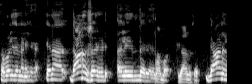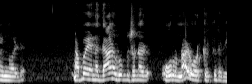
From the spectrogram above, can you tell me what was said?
கபாலி தான் நினைக்கிறேன். ஏன்னா தானு சார் எடு அதில் இருந்தார் அதில். ஆமா தானு சார். தானு இன்வால்வ்டு அப்போ என்னை தானு கூப்பிட்டு சொன்னார் ஒரு நாள் ஒர்க் இருக்கிறது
